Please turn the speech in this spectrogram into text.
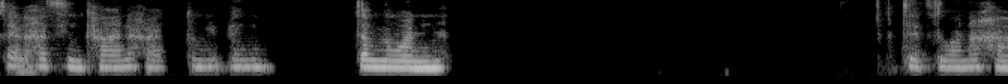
ใส่รหัสสินค้านะคะ ตรงนี้เป็น จำนวน7ตัวนะคะ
